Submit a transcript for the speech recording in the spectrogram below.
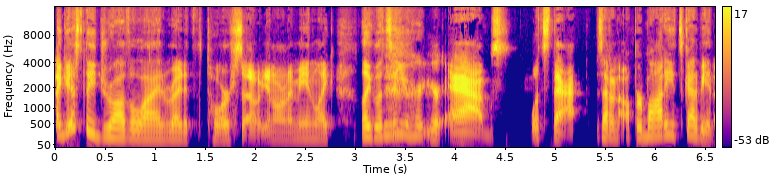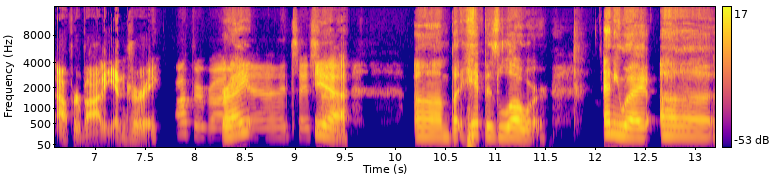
i guess they draw the line right at the torso you know what i mean like like let's say you hurt your abs what's that is that an upper body it's got to be an upper body injury Upper body, Right? Yeah, I'd say so. yeah um but hip is lower anyway uh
